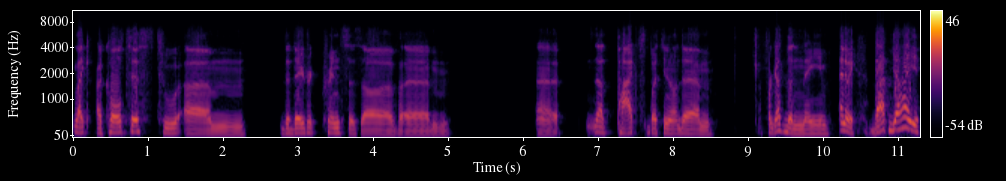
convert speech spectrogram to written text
like a cultist to um the Daedric princes of um uh not pacts, but you know the um, I the name. Anyway, that guy,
